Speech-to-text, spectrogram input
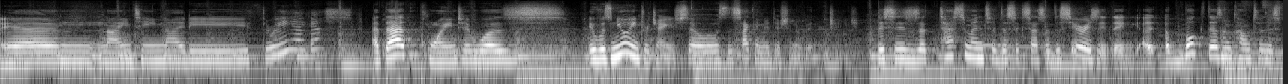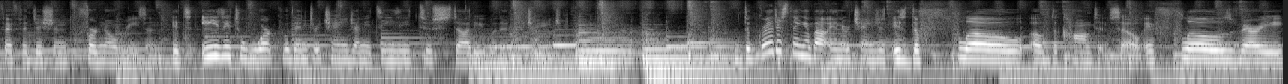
in 1993, I guess. At that point, it was it was new interchange, so it was the second edition of interchange. This is a testament to the success of the series. A, a book doesn't come to this fifth edition for no reason. It's easy to work with interchange and it's easy to study with interchange the greatest thing about interchanges is the flow of the content. So it flows very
